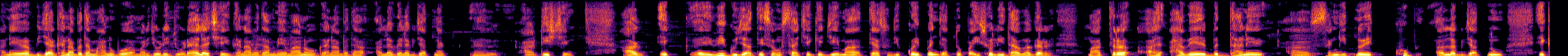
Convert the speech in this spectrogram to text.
અને એવા બીજા ઘણા બધા મહાનુભાવો અમારી જોડે જોડાયેલા છે. ઘણા બધા મહેમાનો, ઘણા બધા અલગ અલગ જાતના આર્ટિસ્ટ છે. આ એક એવી ગુજરાતી સંસ્થા છે કે જેમાં અત્યાર સુધી કોઈ પણ જાતનો પૈસો લીધા વગર માત્ર હવે બધાને આ સંગીતનું એક ખૂબ અલગ જાતનું એક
